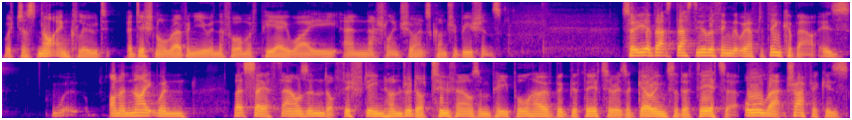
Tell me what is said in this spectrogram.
which does not include additional revenue in the form of PAYE and national insurance contributions. So yeah, that's that's the other thing that we have to think about is on a night when let's say a thousand or fifteen hundred or two thousand people, however big the theatre is, are going to the theatre. All that traffic is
